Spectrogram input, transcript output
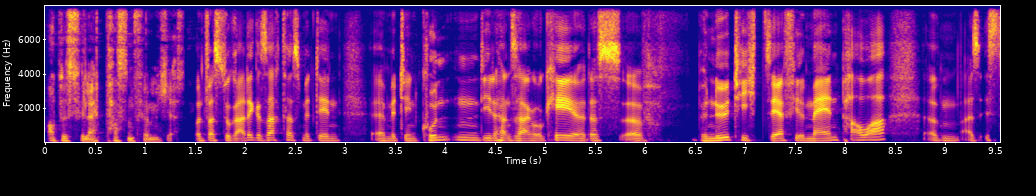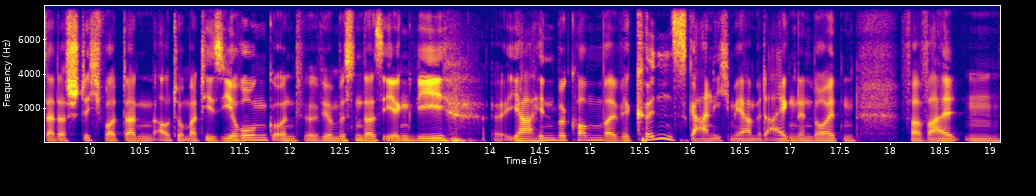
ob es vielleicht passt passend für mich ist. Und was du gerade gesagt hast mit den, äh, mit den Kunden, die dann sagen, okay, das äh, benötigt sehr viel Manpower. Ähm, also ist da das Stichwort dann Automatisierung und wir müssen das irgendwie äh, ja hinbekommen, weil wir können es gar nicht mehr mit eigenen Leuten verwalten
